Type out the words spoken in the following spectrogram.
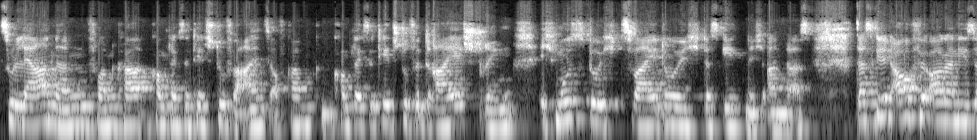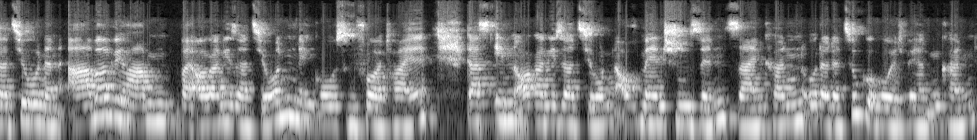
zu lernen von Komplexitätsstufe 1 auf Komplexitätsstufe 3 springen. Ich muss durch zwei durch, das geht nicht anders. Das gilt auch für Organisationen, aber wir haben bei Organisationen den großen Vorteil, dass in Organisationen auch Menschen sind, sein können oder dazugeholt werden können,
